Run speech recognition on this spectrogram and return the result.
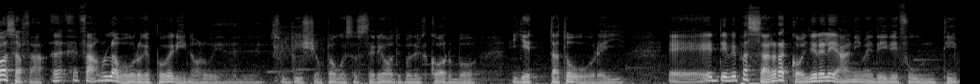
cosa fa? Eh, fa un lavoro che poverino lui eh, subisce un po' questo stereotipo del corvo iettatore eh, e deve passare a raccogliere le anime dei defunti.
